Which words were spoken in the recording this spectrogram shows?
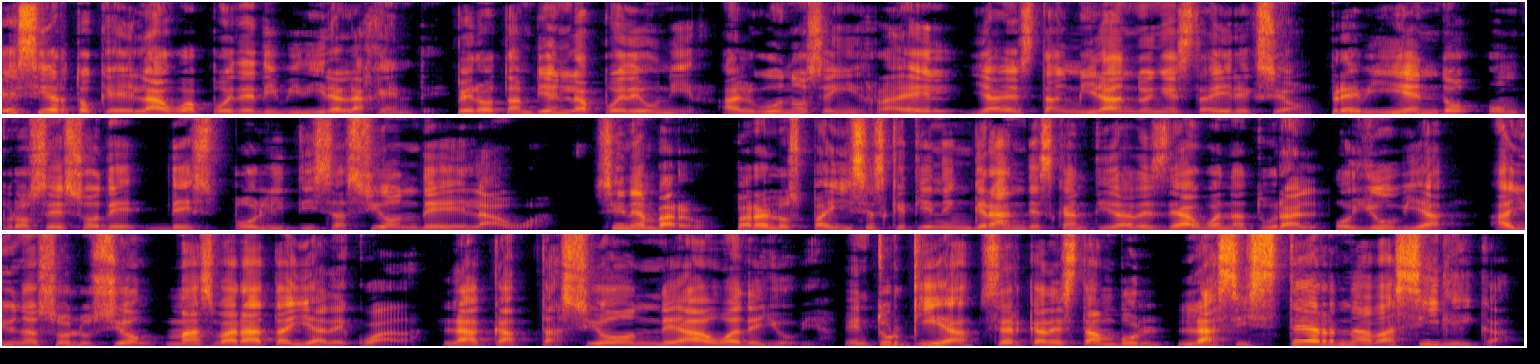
Es cierto que el agua puede dividir a la gente, pero también la puede unir. Algunos en Israel ya están mirando en esta dirección, previendo un proceso de despolitización del agua. Sin embargo, para los países que tienen grandes cantidades de agua natural o lluvia, hay una solución más barata y adecuada, la captación de agua de lluvia. En Turquía, cerca de Estambul, la cisterna basílica,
